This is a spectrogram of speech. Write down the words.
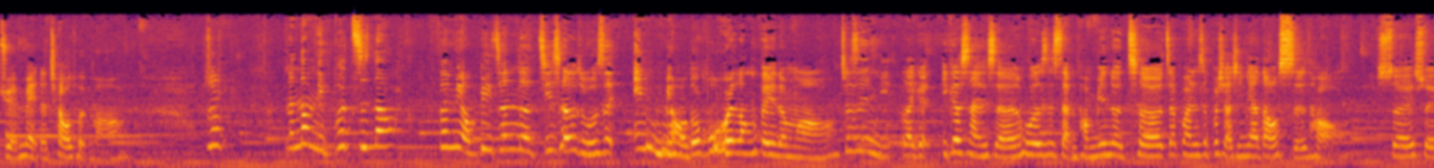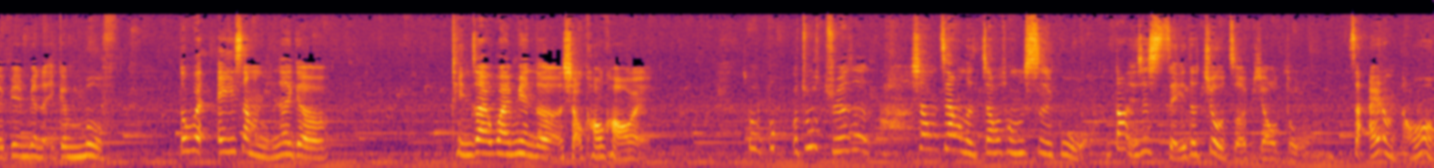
绝美的翘臀吗？我说，难道你不知道秒必争的机车族是一秒都不会浪费的吗？就是你来个一个闪神，或者是闪旁边的车，再不然就是不小心压到石头。随随便便的一个 move，都会 A 上你那个停在外面的小考考哎，就不我就觉得像这样的交通事故，到底是谁的旧责比较多？这 I don't know。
